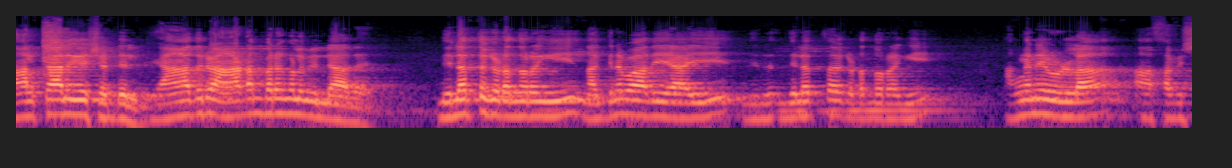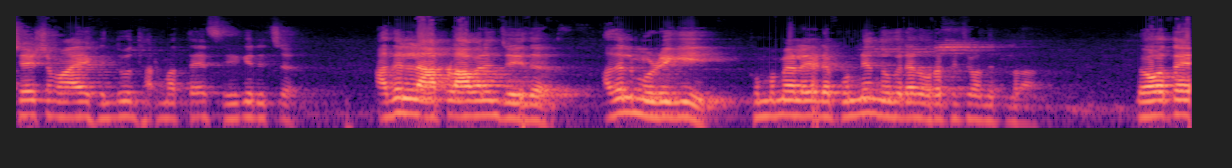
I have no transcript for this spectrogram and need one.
താൽക്കാലിക ഷെഡിൽ യാതൊരു ആഡംബരങ്ങളും ഇല്ലാതെ നിലത്ത് കിടന്നുറങ്ങി നഗ്നപാതിയായി നിലത്ത് കിടന്നുറങ്ങി അങ്ങനെയുള്ള ആ സവിശേഷമായ ഹിന്ദു ധർമ്മത്തെ സ്വീകരിച്ച് അതിൽ ആപ്ലാവനം ചെയ്ത് അതിൽ മുഴുകി കുംഭമേളയുടെ പുണ്യം നുകരാൻ ഉറപ്പിച്ചു വന്നിട്ടുള്ളതാണ്. ലോകത്തെ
